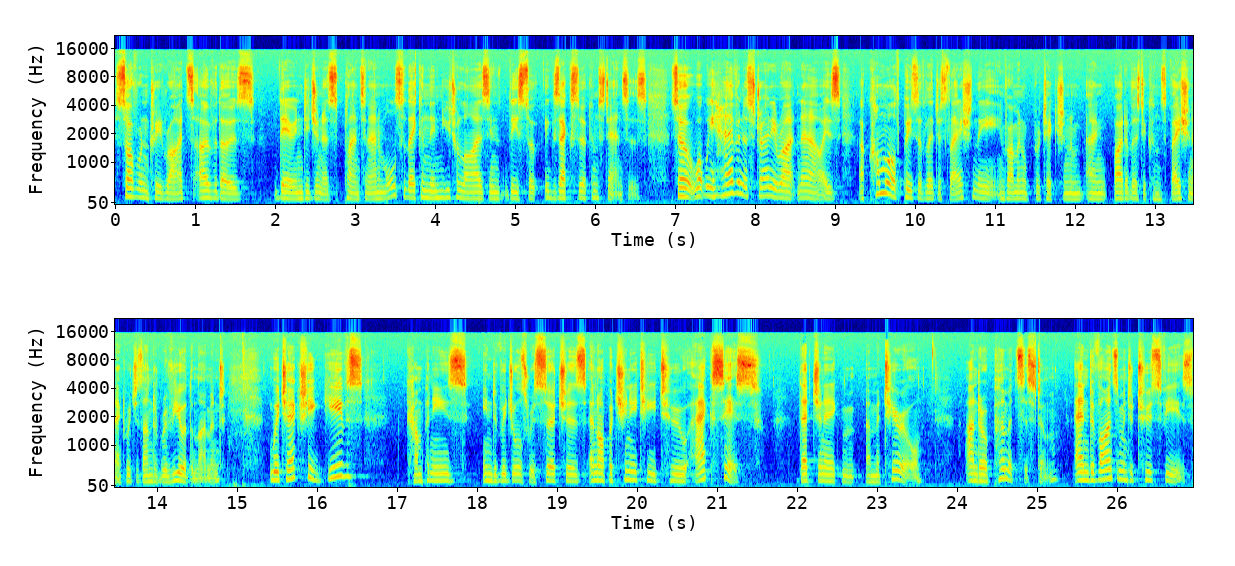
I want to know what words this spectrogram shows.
sovereignty rights over those their indigenous plants and animals so they can then utilise in these exact circumstances. So what we have in Australia right now is a Commonwealth piece of legislation, the Environmental Protection and Biodiversity Conservation Act, which is under review at the moment, which actually gives companies, individuals, researchers an opportunity to access that genetic uh, material under a permit system and divides them into two spheres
